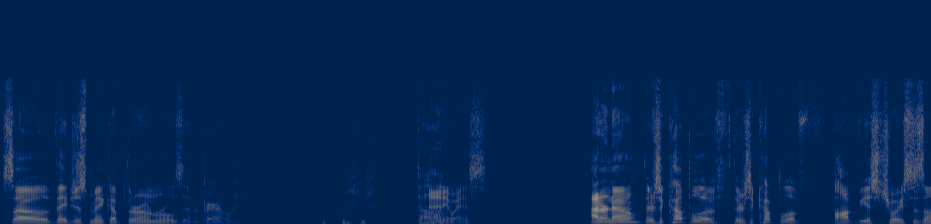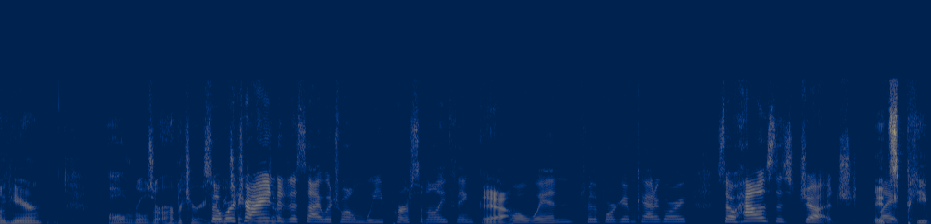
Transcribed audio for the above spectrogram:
So they just make up their own rules then apparently. Duh. Anyways. I don't know. There's a couple of there's a couple of obvious choices on here. All rules are arbitrary. So we're changed at any trying to decide which one we personally think Yeah. will win for the board game category. So how is this judged? It's like pe-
